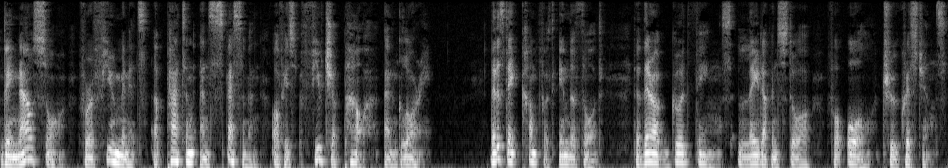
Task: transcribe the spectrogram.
They now saw for a few minutes a pattern and specimen of his future power and glory. Let us take comfort in the thought that there are good things laid up in store for all true Christians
